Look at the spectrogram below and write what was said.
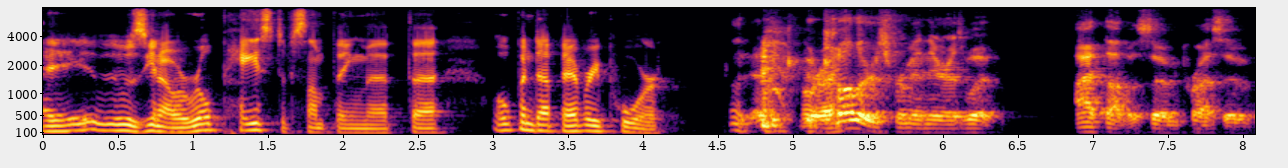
it was you know a real paste of something that uh, opened up every pore. the, the colors from in there is what I thought was so impressive.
